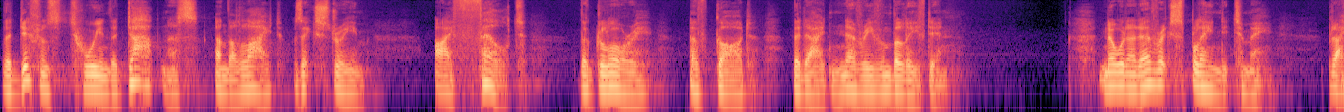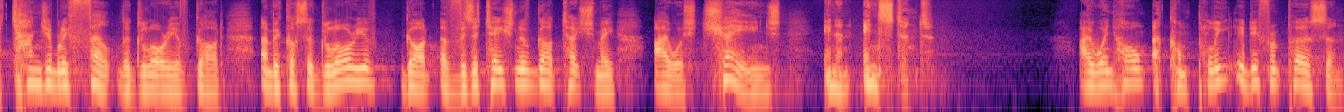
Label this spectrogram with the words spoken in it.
the difference between the darkness and the light was extreme. I felt the glory of God that I'd never even believed in. No one had ever explained it to me, but I tangibly felt the glory of God. And because the glory of God, a visitation of God touched me, I was changed in an instant. I went home a completely different person.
